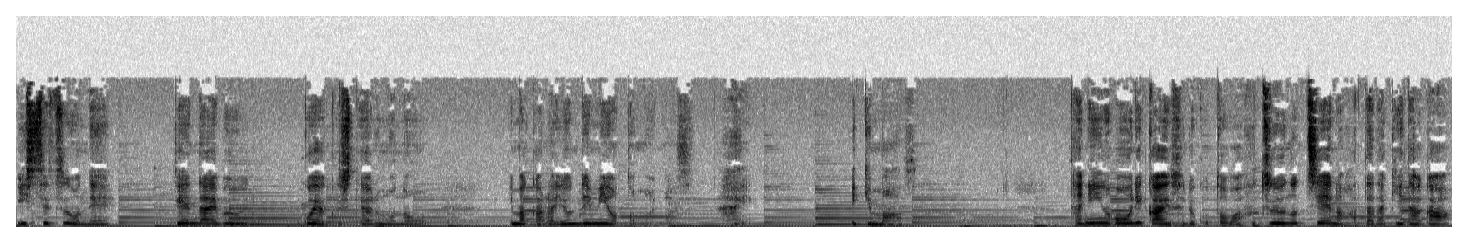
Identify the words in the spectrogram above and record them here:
一節をね現代文語訳してあるものを今から読んでみようと思います。はい。いきます。他人を理解することは普通の知恵の働きだが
